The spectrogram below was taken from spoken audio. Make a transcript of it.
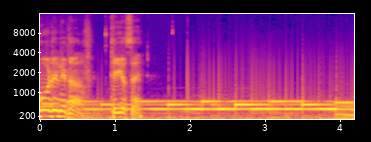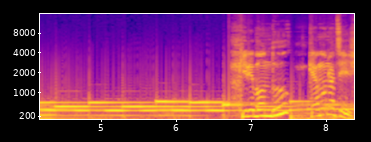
ইম্পর্টেন্ট এটা ঠিক আছে? কিরে বন্ধু কেমন আছিস?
